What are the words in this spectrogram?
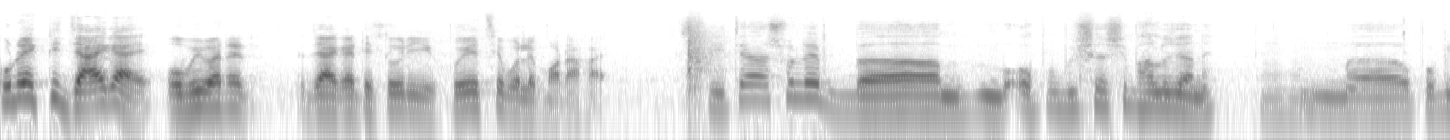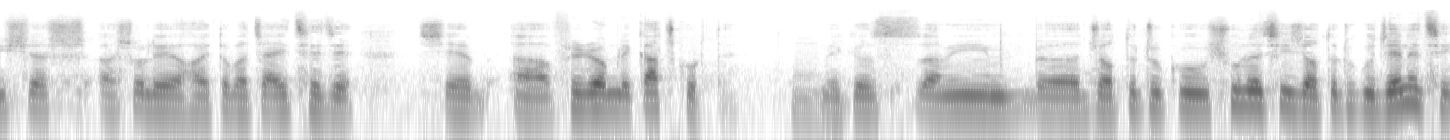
কোনো একটি জায়গায় অভিমানের জায়গাটি তৈরি হয়েছে বলে মনে হয়। সেটা আসলে অপবিশ্বাসই ভালো জানে। অপবিশ্বাস আসলে হয়তো বা চাইছে যে সে ফ্রিডমলি কাজ করতে। বিকজ আমি যতটুকু শুনেছি যতটুকু জেনেছি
